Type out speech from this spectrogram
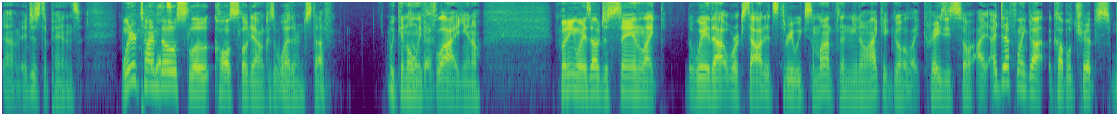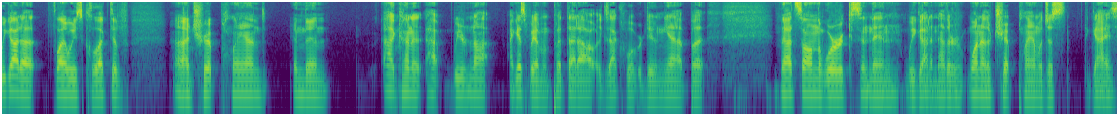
um, it just depends. Wintertime though, slow calls slow down because of weather and stuff. We can only Okay. fly, you know. But anyways, I was just saying like the way that works out, it's three weeks a month, and you know I could go like crazy. So I, I definitely got a couple trips. We got a Flyways Collective uh, trip planned, and then I kind of ha- we're not. I guess we haven't put that out exactly what we're doing yet, but that's on the works. And then we got another one other trip planned with just the guys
